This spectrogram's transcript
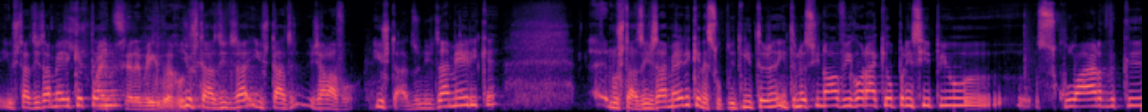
E os Estados Unidos da América Suspeito têm... ser amigo da E Rússia. os Estados Unidos, da- e os Estados, já lá vou. E os Estados Unidos da América, eh, nos Estados Unidos da América, na sua política inter- internacional, vigora aquele princípio eh, secular de que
